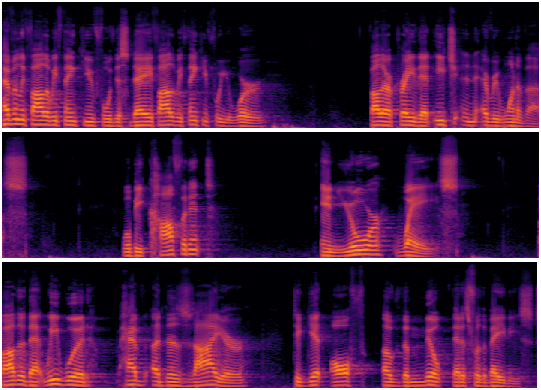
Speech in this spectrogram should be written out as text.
Heavenly Father, we thank you for this day. Father, we thank you for your word. Father, I pray that each and every one of us will be confident in your ways. Father, that we would have a desire to get off of the milk that is for the babies.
